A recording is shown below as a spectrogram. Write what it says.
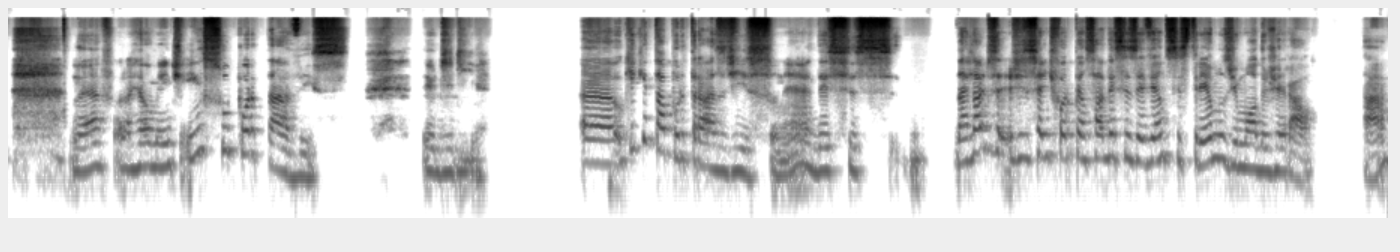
né? Foram realmente insuportáveis, eu diria. Uh, o que está por trás disso, né? Desses na verdade, se a gente for pensar desses eventos extremos de modo geral, tá?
